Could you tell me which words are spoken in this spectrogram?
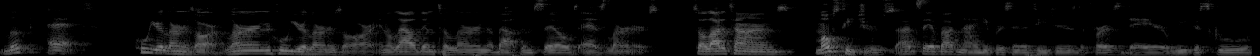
look at who your learners are. Learn who your learners are and allow them to learn about themselves as learners. So, a lot of times, most teachers, I'd say about 90% of teachers, the first day or week of school,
